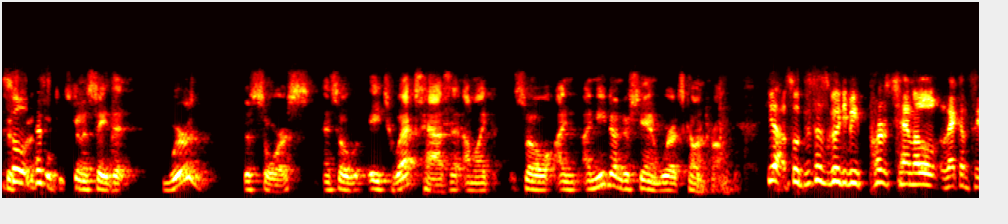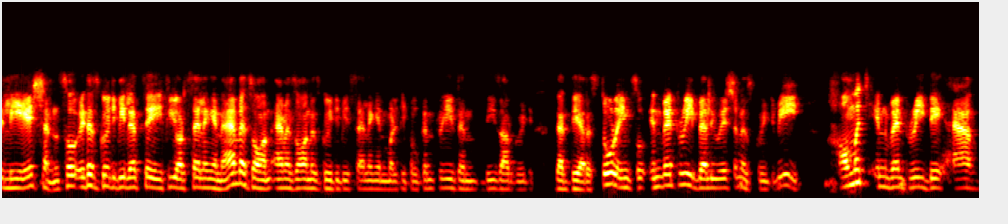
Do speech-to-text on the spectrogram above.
So QuickBooks is going to say that we're the source, and so A2X has it. I'm like, so I, I need to understand where it's coming from. Yeah, so this is going to be per channel reconciliation. So it is going to be, let's say, if you are selling in Amazon, Amazon is going to be selling in multiple countries, and these are going to, that they are storing. So inventory valuation is going to be how much inventory they have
